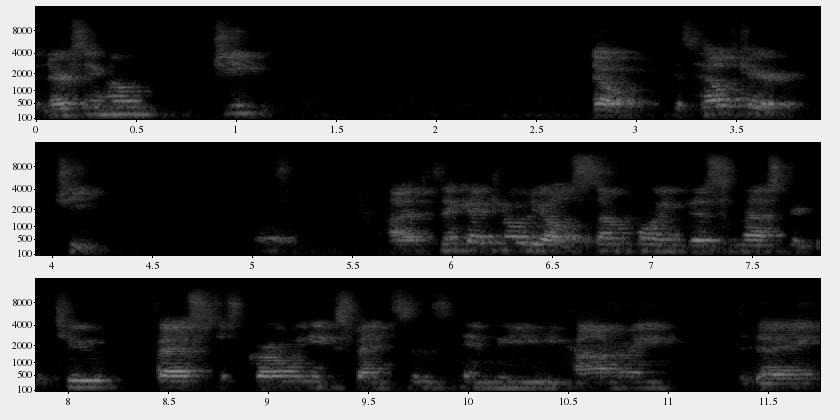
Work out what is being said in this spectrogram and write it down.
The nursing home, cheap. No, it's healthcare, cheap. I think I told you all at some point this semester, the two fastest growing expenses in the economy today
